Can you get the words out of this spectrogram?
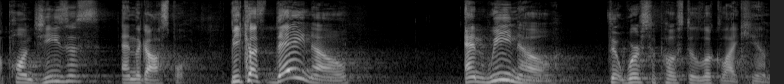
upon Jesus and the gospel. Because they know and we know that we're supposed to look like him.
